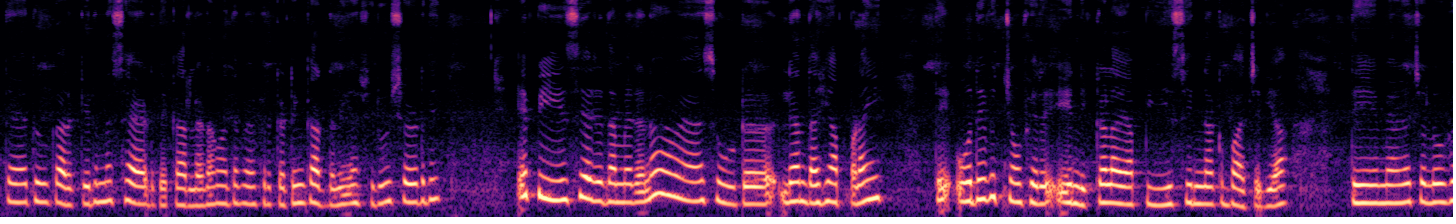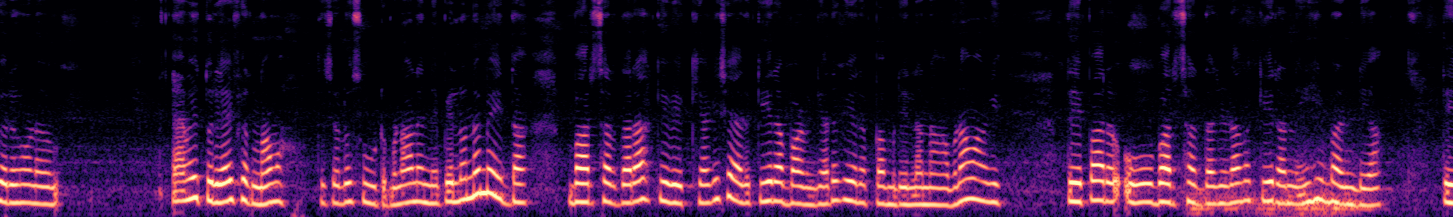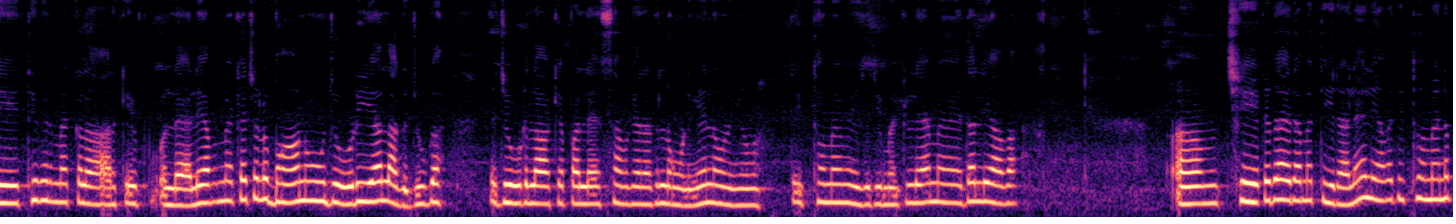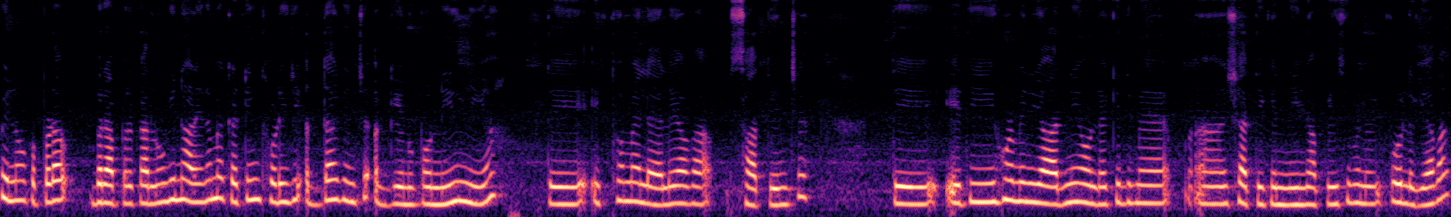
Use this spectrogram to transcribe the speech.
ਤੈਅ ਤੂੰ ਕਰਕੇ ਤੇ ਮੈਂ ਸਾਈਡ ਤੇ ਕਰ ਲੈਣਾ ਵਾ ਤੇ ਮੈਂ ਫਿਰ ਕਟਿੰਗ ਕਰ ਦੇਣੀ ਆ ਸ਼ੁਰੂ ਸ਼ਰਟ ਦੀ। ਇਹ ਪੀਸ ਸੀ ਅਜੇ ਮੇਰੇ ਨਾ ਮੈਂ ਸੂਟ ਲਿਆਂਦਾ ਸੀ ਆਪਣਾ ਹੀ। ਤੇ ਉਹਦੇ ਵਿੱਚੋਂ ਫਿਰ ਇਹ ਨਿਕਲ ਆਇਆ ਪੀਸ ਇੰਨਾ ਕੁ ਬਚ ਗਿਆ। ਤੇ ਮੈਂ ਕਿਹਾ ਚਲੋ ਫਿਰ ਹੁਣ ਐਵੇਂ ਤੁਰਿਆ ਹੀ ਫਿਰਨਾ ਵਾ, ਤੇ ਚਲੋ ਸੂਟ ਬਣਾ ਲੈਨੇ ਪਹਿਲਾਂ ਨਾ ਮੈਂ ਇਦਾਂ ਬਾਰ ਸਰਦਾ ਰੱਖ ਕੇ ਵੇਖਿਆ ਕਿ ਸ਼ਾਇਦ ਘੇਰਾ ਬਣ ਗਿਆ ਤੇ ਫਿਰ ਆਪਾਂ ਅਮਰੇਲਾ ਨਾ ਬਣਾਵਾਂਗੇ। ਤੇ ਪਰ ਉਹ ਬਾਰ ਦਾ ਜਿਹੜਾ ਵਾ ਘੇਰਾ ਨਹੀਂ ਹੀ ਬਣ ਡਿਆ ਤੇ ਇੱਥੇ ਫਿਰ ਮੈਂ ਕਲਾਰ ਕੇ ਲੈ ਲਿਆ ਮੈਂ ਕਿਹਾ ਚਲੋ ਬਾਂਹ ਨੂੰ ਜੋੜ ਹੀ ਆ, ਲੱਗ ਜੂਗਾ। ਤੇ ਜੋੜ ਲਾ ਕੇ ਆਪਾਂ ਲੈਸਾਂ ਵਗੈਰਾ ਤੇ ਲਾਉਣੀਆਂ ਹੀ ਲਾਉਣੀਆਂ ਵਾ। ਤੇ ਇੱਥੋਂ ਮੈਂ ਮੇਜਰਮੈਂਟ ਲਿਆ, ਮੈਂ ਇਹਦਾ ਲਿਆ ਵਾ। ਅਮ ਛੇਕ ਦਾ ਇਹਦਾ ਮੈਂ ਤੀਰਾ ਲੈ ਲਿਆ ਵਾ ਤੇ ਇੱਥੋਂ ਮੈਂ ਨਾ ਪਹਿਲਾਂ ਕੱਪੜਾ ਬਰਾਬਰ ਕਰ ਲੂੰਗੀ, ਨਾਲੇ ਨਾ ਮੈਂ ਕਟਿੰਗ ਥੋੜੀ ਜੀ ਅੱਧਾ ਕੁ ਇੰਚ ਅੱਗੇ ਨੂੰ ਪਾਉਣੀ ਹੁੰਨੀ ਆ। ਤੇ ਇੱਥੋਂ ਮੈਂ ਲੈ ਲਿਆ ਵਾ 7 ਇੰਚ। ਤੇ ਇਹਦੀ ਹੁਣ ਮੈਨੂੰ ਯਾਦ ਨਹੀਂ ਆਉਂਦਾ ਕਿ ਮੈਂ ਛਾਤੀ ਕਿੰਨੀ ਨਾਪੀ ਸੀ, ਮੈਨੂੰ ਭੁੱਲ ਗਿਆ ਵਾ।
